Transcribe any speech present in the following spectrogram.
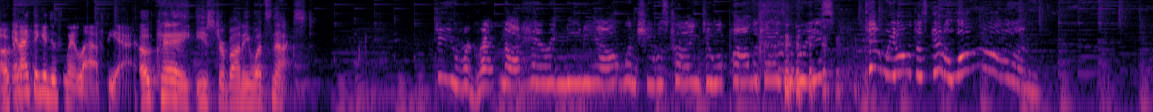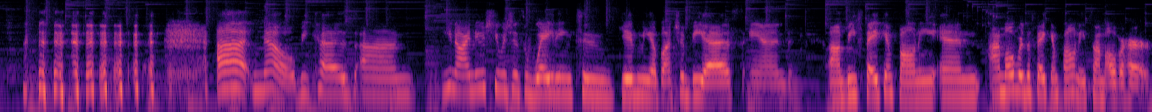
Okay. And I think it just went left. Yeah. Okay, Easter Bunny, what's next? Do you regret not hearing Nene out when she was trying to apologize in Greece? Can't we all just get along? uh, no, because um, you know I knew she was just waiting to give me a bunch of BS and um, be fake and phony, and I'm over the fake and phony, so I'm over her.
